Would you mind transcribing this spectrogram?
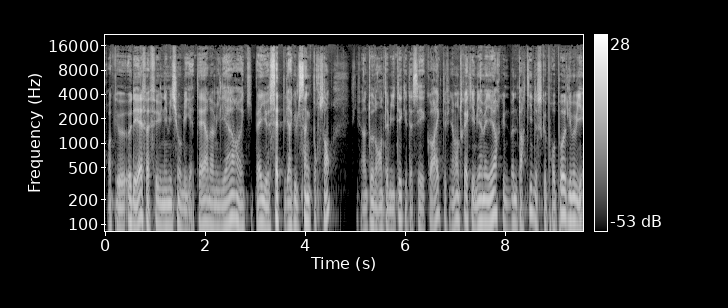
je crois que EDF a fait une émission obligataire d'un milliard euh, qui paye 7,5%, ce qui fait un taux de rentabilité qui est assez correct finalement, en tout cas qui est bien meilleur qu'une bonne partie de ce que propose l'immobilier.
